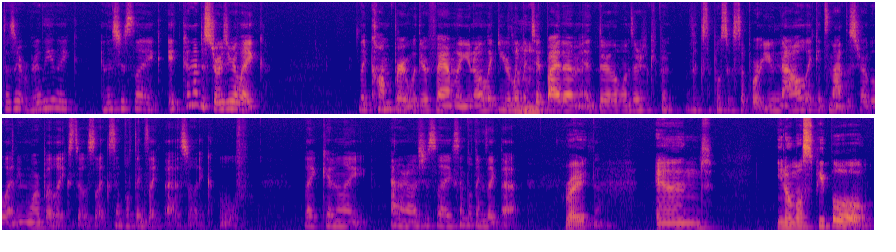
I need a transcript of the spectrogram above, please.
does it really like? And it's just like it kind of destroys your like like comfort with your family, you know, like you're limited mm-hmm. by them, and they're the ones that are keeping, like supposed to support you. Now, like it's not the struggle anymore, but like still, it's like simple things like that. So like, oof, like can like I don't know, it's just like simple things like that. Right, so. and you know, most people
